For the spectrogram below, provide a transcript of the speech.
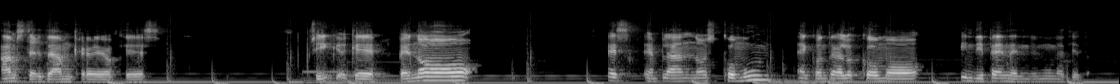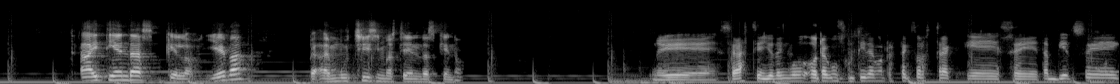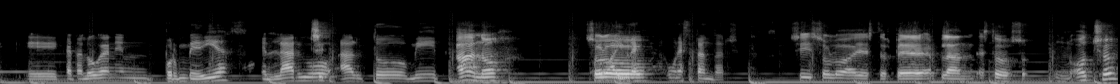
Ámsterdam creo que es. Sí, que, que- pero no es en plan, no es común encontrarlos como independent en una tienda. Hay tiendas que los llevan, pero hay muchísimas tiendas que no. Eh, Sebastián, yo tengo otra consultita con respecto a los tracks. Eh, se, también se eh, catalogan en, por medidas, en largo, Sí. alto, mid. Ah, no. Solo, hay un estándar. sí, solo hay estos, pero en plan, esto es un 8,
